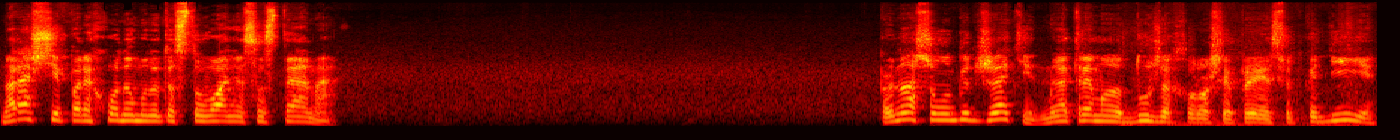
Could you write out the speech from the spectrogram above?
Нарешті переходимо до тестування системи. При нашому бюджеті ми отримали дуже хороший привід швидкодії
